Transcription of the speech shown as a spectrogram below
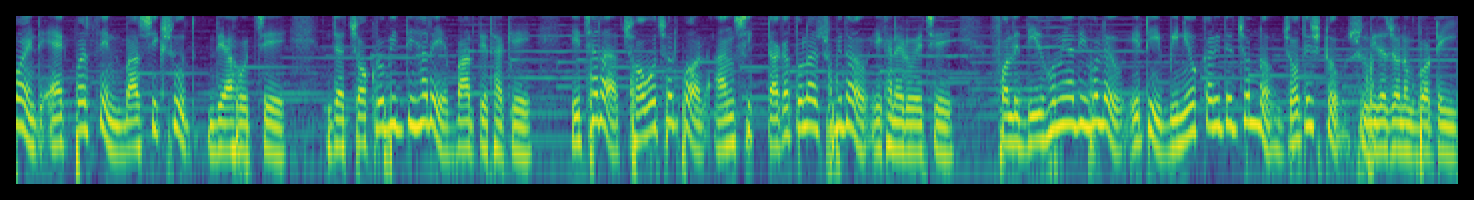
পয়েন্ট এক পার্সেন্ট বার্ষিক সুদ দেয়া হচ্ছে, যা চক্রবৃদ্ধি হারে বাড়তে থাকে। এছাড়া ছ বছর পর আংশিক টাকা তোলার সুবিধাও এখানে রয়েছে। ফলে দীর্ঘমেয়াদী হলেও এটি বিনিয়োগকারীদের জন্য যথেষ্ট সুবিধাজনক বটেই।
